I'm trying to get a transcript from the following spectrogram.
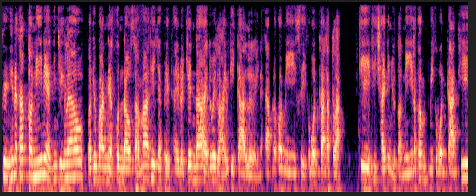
คืออย่างนี้นะครับ ตอนนี้เนี่ยจริงๆ แล้วปัจจุบันเนี่ยคนเราสามารถที่จะผลิตไฮโดรเจนได้ด้วยหลายวิธีการเลยนะครับ แล้วก็มี 4 กระบวนการหลักๆ ที่ที่ใช้กันอยู่ตอนนี้ แล้วก็มีกระบวนการที่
